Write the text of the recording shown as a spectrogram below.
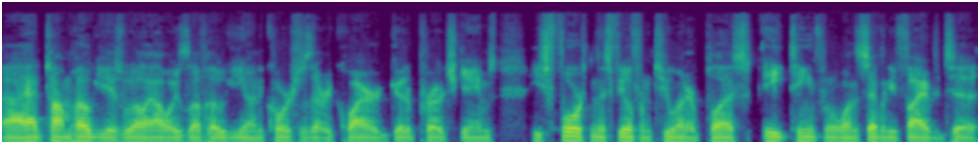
Uh, I had Tom Hoge as well. I always love Hoge on courses that require good approach games. He's fourth in this field from 200 plus, 18th from 175 to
